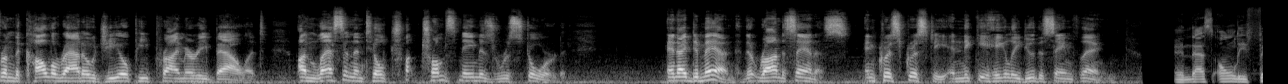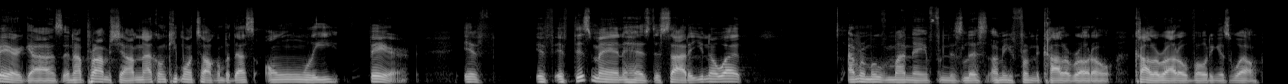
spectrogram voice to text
from the Colorado GOP primary ballot unless and until Tr- Trump's name is restored. And I demand that Ron DeSantis and Chris Christie and Nikki Haley do the same thing. And that's only fair, guys. And I promise you, I'm not gonna keep on talking, but that's only fair. If if if this man has decided, you know what? I'm removing my name from this list. I mean, from the Colorado Colorado voting as well.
